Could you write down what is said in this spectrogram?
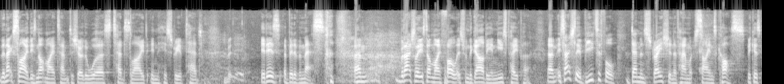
the next slide is not my attempt to show the worst TED slide in the history of TED. It is a bit of a mess. um, but actually, it's not my fault. It's from the Guardian newspaper. Um, it's actually a beautiful demonstration of how much science costs. Because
